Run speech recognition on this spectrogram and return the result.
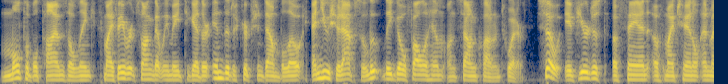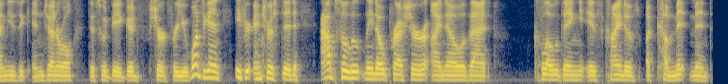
multiple times. I'll link my favorite song that we made together in the description down below. And you should absolutely go follow him on SoundCloud and Twitter. So if you're just a fan of my channel and my music in general, this would be a good shirt for you. Once again, if you're interested, absolutely no pressure. I know that clothing is kind of a commitment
